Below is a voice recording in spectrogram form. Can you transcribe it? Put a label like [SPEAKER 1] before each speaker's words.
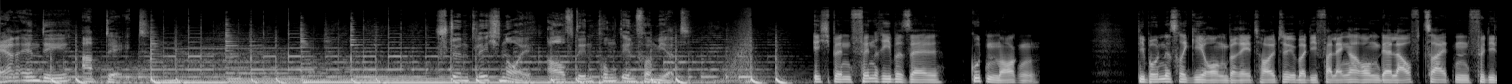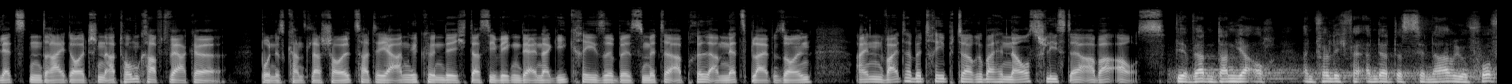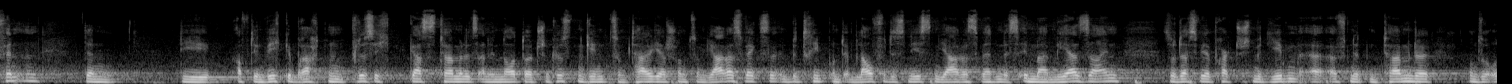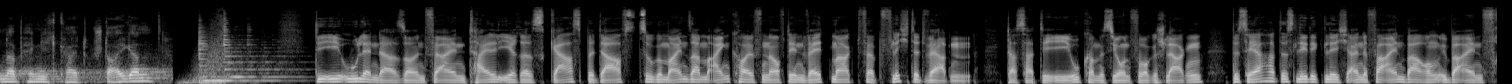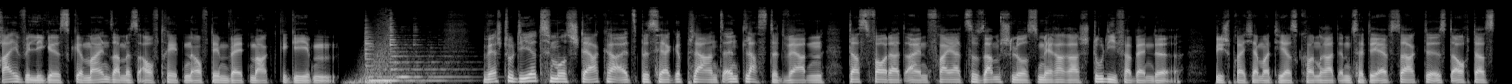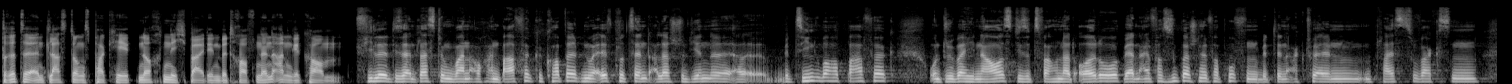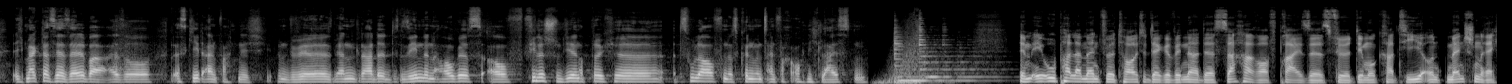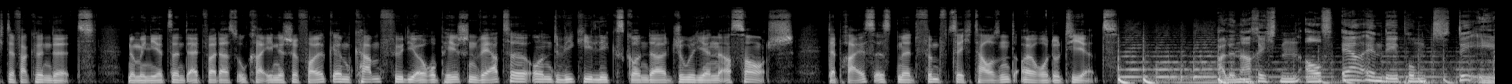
[SPEAKER 1] RND Update. Stündlich neu. Auf den Punkt informiert.
[SPEAKER 2] Ich bin Finn Riebesell. Guten Morgen. Die Bundesregierung berät heute über die Verlängerung der Laufzeiten für die letzten drei deutschen Atomkraftwerke. Bundeskanzler Scholz hatte ja angekündigt, dass sie wegen der Energiekrise bis Mitte April am Netz bleiben sollen. Einen Weiterbetrieb darüber hinaus schließt er aber aus.
[SPEAKER 3] Wir werden dann ja auch ein völlig verändertes Szenario vorfinden, denn die auf den Weg gebrachten Flüssiggasterminals an den norddeutschen Küsten gehen zum Teil ja schon zum Jahreswechsel in Betrieb und im Laufe des nächsten Jahres werden es immer mehr sein, sodass wir praktisch mit jedem eröffneten Terminal unsere Unabhängigkeit steigern.
[SPEAKER 2] Die EU-Länder sollen für einen Teil ihres Gasbedarfs zu gemeinsamen Einkäufen auf den Weltmarkt verpflichtet werden. Das hat die EU-Kommission vorgeschlagen. Bisher hat es lediglich eine Vereinbarung über ein freiwilliges gemeinsames Auftreten auf dem Weltmarkt gegeben. Wer studiert, muss stärker als bisher geplant entlastet werden. Das fordert ein freier Zusammenschluss mehrerer Studieverbände. Wie Sprecher Matthias Konrad im ZDF sagte, ist auch das dritte Entlastungspaket noch nicht bei den Betroffenen angekommen.
[SPEAKER 4] Viele dieser Entlastungen waren auch an BAföG gekoppelt. Nur 11 Prozent aller Studierende äh, beziehen überhaupt BAföG. Und darüber hinaus, diese 200 Euro werden einfach super schnell verpuffen mit den aktuellen Preiszuwachsen. Ich merke das ja selber. Also es geht einfach nicht. Und wir werden gerade sehenden Auges auf viele Studierendenabbrüche zulaufen. Das können wir uns einfach auch nicht leisten.
[SPEAKER 2] Im EU-Parlament wird heute der Gewinner des Sacharow-Preises für Demokratie und Menschenrechte verkündet. Nominiert sind etwa das ukrainische Volk im Kampf für die europäischen Werte und Wikileaks-Gründer Julian Assange. Der Preis ist mit 50.000 Euro dotiert.
[SPEAKER 1] Alle Nachrichten auf rnd.de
